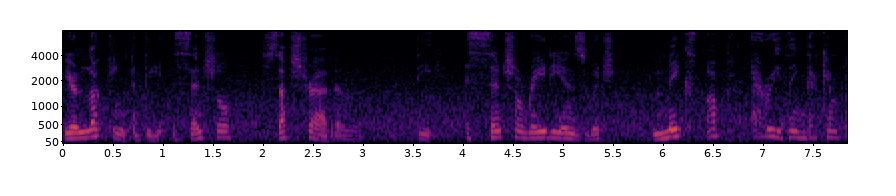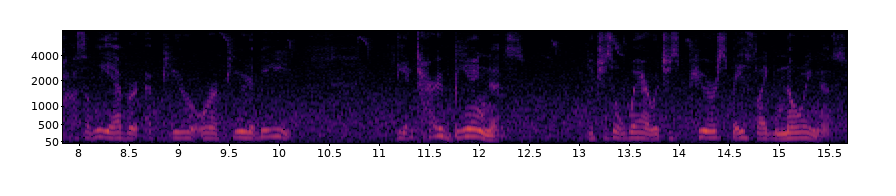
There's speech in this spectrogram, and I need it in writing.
You're looking at the essential substratum, the essential radiance which makes up everything that can possibly ever appear or appear to be. The entire beingness, which is aware, which is pure space-like knowingness.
